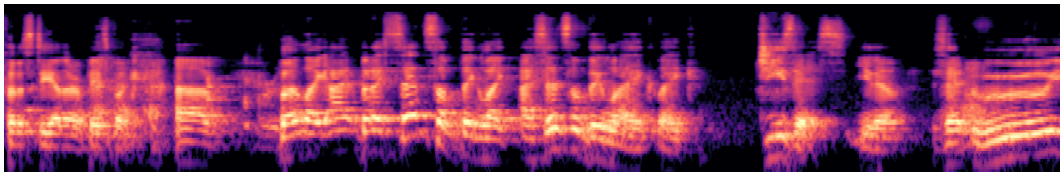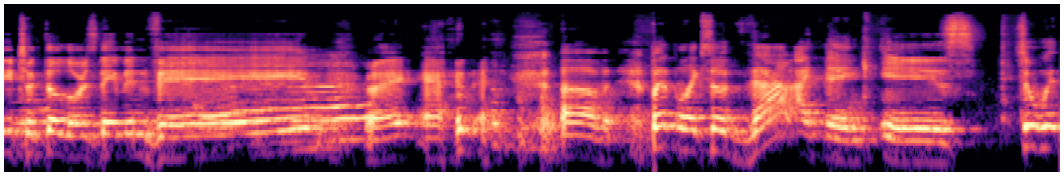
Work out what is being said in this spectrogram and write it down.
put us together on Facebook. Um, but like, I but I said something like I said something like like Jesus, you know. I said, "Ooh, you took the Lord's name in vain," right? And um, but like, so that I think is so. With,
